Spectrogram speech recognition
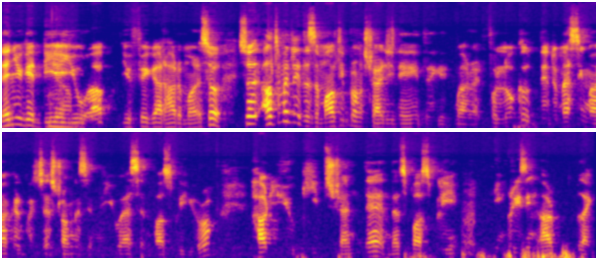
Then you get DAU Yeah. up, you figure out how to monetize. So, so ultimately, there's a multi-pronged strategy they need to think about, right? For local, the domestic market, which is strongest in the US and possibly Europe, how do you keep strength there? And that's possibly increasing our like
